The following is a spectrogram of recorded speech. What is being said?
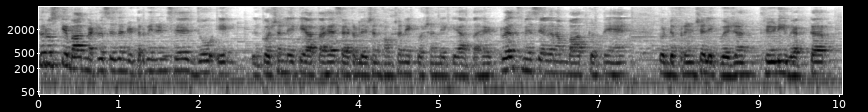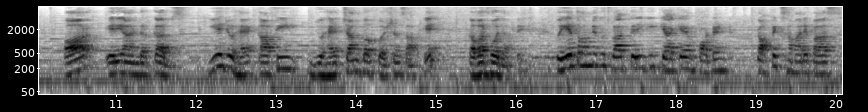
फिर उसके बाद मेट्रिसेस एंड डिटर्मिनेंट्स है, जो एक क्वेश्चन लेके आता है सेट रिलेशन फ़ंक्शन एक क्वेश्चन लेके आता है। ट्वेल्थ में से अगर हम बात करते हैं तो differential equation three D vector और एरिया अंडर कर्व्स ये जो है काफ़ी जो है चंक ऑफ़ क्वेश्चंस आपके कवर हो जाते हैं। तो ये तो हमने कुछ बात करी कि क्या क्या इंपॉर्टेंट टॉपिक्स हमारे पास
